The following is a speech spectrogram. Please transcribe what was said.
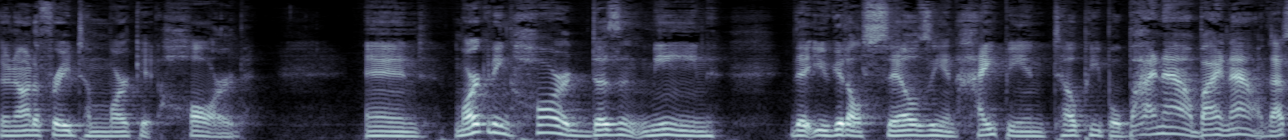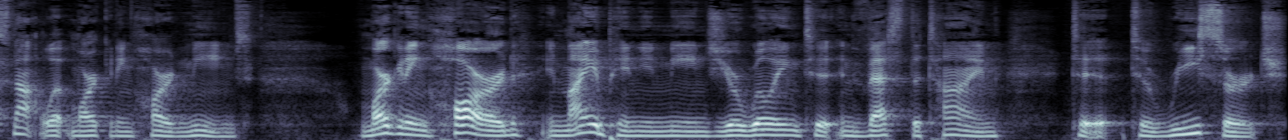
They're not afraid to market hard. And marketing hard doesn't mean that you get all salesy and hypey and tell people buy now, buy now. That's not what marketing hard means. Marketing hard, in my opinion, means you're willing to invest the time to, to research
